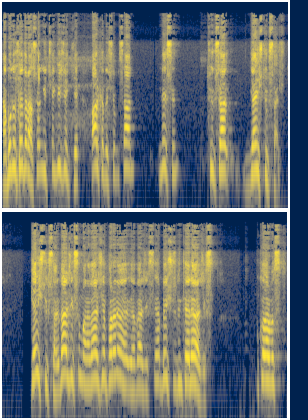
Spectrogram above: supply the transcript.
Yani bunu federasyon geçecek diyecek ki arkadaşım sen nesin? Türksel, genç Türksel. Genç Türksel vereceksin bana vereceğin para ne vereceksin? Ya 500 bin TL vereceksin. Bu kadar basit.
